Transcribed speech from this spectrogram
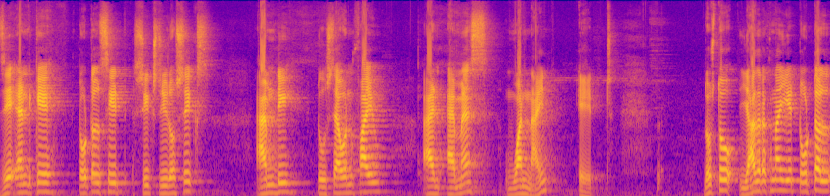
J and K total seat 606 zero six M D two seven five and M 198 दोस्तों, याद रखना ये टोटल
